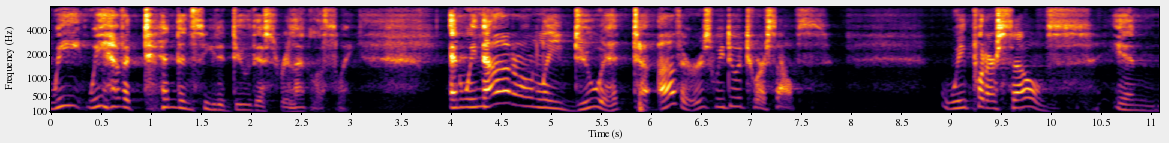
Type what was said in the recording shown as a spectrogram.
We, we have a tendency to do this relentlessly. And we not only do it to others, we do it to ourselves. We put ourselves in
